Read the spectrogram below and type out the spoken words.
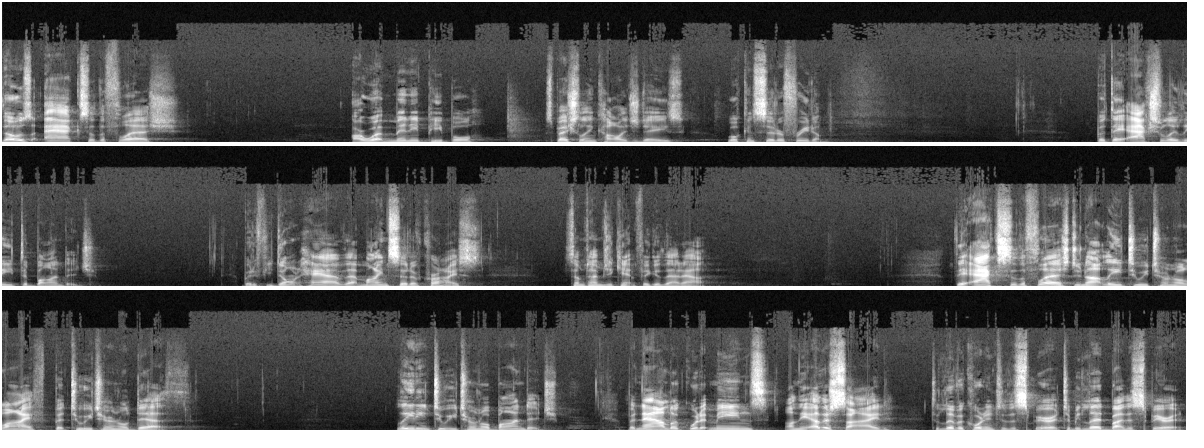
Those acts of the flesh are what many people, especially in college days, will consider freedom. But they actually lead to bondage. But if you don't have that mindset of Christ, sometimes you can't figure that out. The acts of the flesh do not lead to eternal life, but to eternal death, leading to eternal bondage. But now look what it means on the other side to live according to the Spirit, to be led by the Spirit.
